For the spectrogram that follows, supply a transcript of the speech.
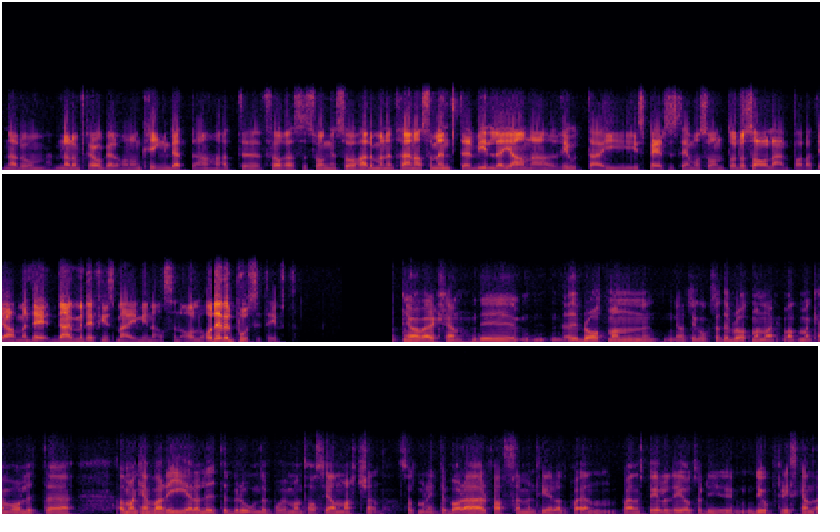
när de, när de frågade honom kring detta. Att eh, förra säsongen så hade man en tränare som inte ville gärna rota i, i spelsystem och sånt och då sa Lampard att ja men det, nej, men det finns med i min arsenal och det är väl positivt. Ja verkligen. Det är, det är bra att man, jag tycker också att det är bra att man, att man kan vara lite att man kan variera lite beroende på hur man tar sig an matchen. Så att man inte bara är fast cementerad på en, på en spelidé. Och så det, det är uppfriskande.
